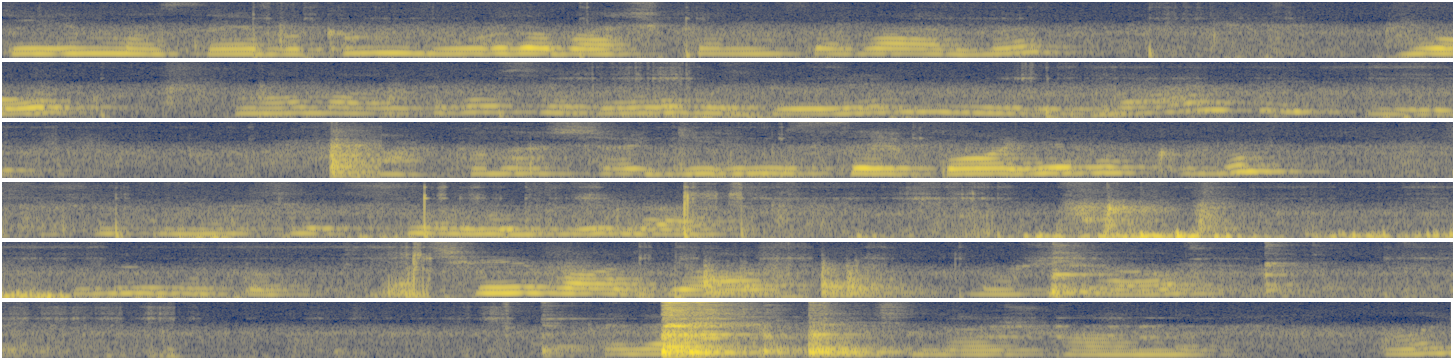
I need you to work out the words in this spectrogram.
Gelin masaya bakın. Burada başka masa var mı? Yok. An arkadaşlar bu arada göremiyorum. Nerede ki? Arkadaşlar gelin bir sehpaya bakalım. Şekilde çalışıyor olabilirler. Bu ne burada? Şey var ya. Boşa. Neler çıktı içinden şu anda? Ay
